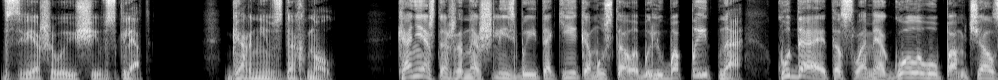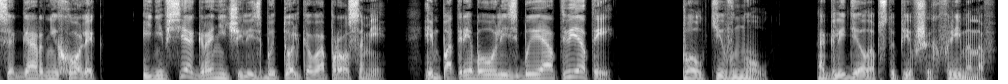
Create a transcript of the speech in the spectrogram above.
взвешивающий взгляд. Гарни вздохнул. Конечно же, нашлись бы и такие, кому стало бы любопытно, куда это, сломя голову, помчался Гарни Холик. И не все ограничились бы только вопросами. Им потребовались бы и ответы. Пол кивнул, оглядел обступивших фрименов.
